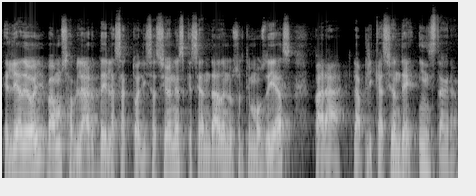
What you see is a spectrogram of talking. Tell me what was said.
El día de hoy vamos a hablar de las actualizaciones que se han dado en los últimos días para la aplicación de Instagram.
